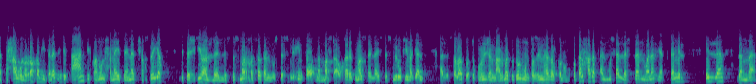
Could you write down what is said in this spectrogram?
التحول الرقمي. فلازم يبقى عندي قانون حماية بيانات شخصية. لتشجيع الاستثمار خاصة المستثمرين سواء من مصر أو خارج مصر اللي هيستثمروا في مجال الاتصالات وتكنولوجيا المعلومات ودول منتظرين هذا القانون. خد بال حضرتك المثلث لن ولن يكتمل إلا لما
